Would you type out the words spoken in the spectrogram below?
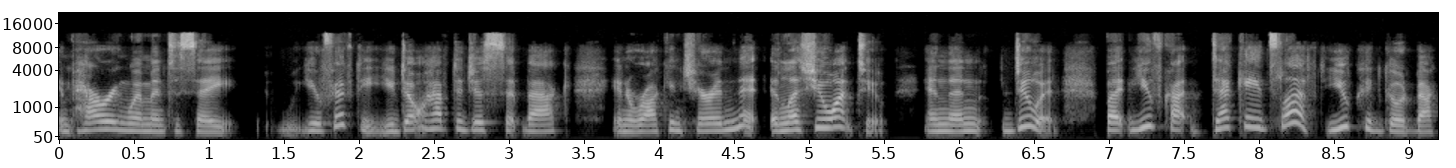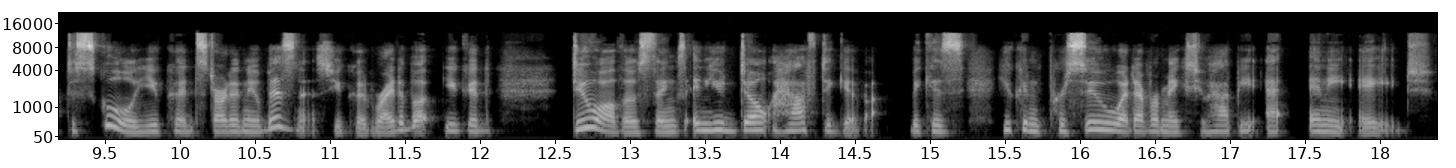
empowering women to say you're 50 you don't have to just sit back in a rocking chair and knit unless you want to and then do it. But you've got decades left. You could go back to school. You could start a new business. You could write a book. You could do all those things and you don't have to give up because you can pursue whatever makes you happy at any age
